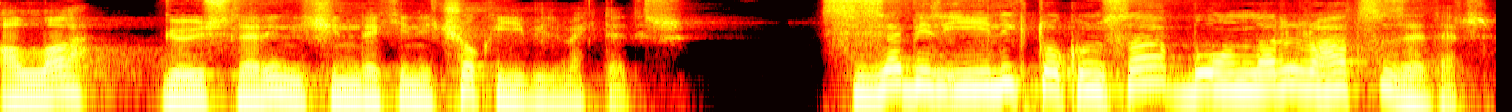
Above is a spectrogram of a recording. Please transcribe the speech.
Allah göğüslerin içindekini çok iyi bilmektedir. Size bir iyilik dokunsa bu onları rahatsız eder.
